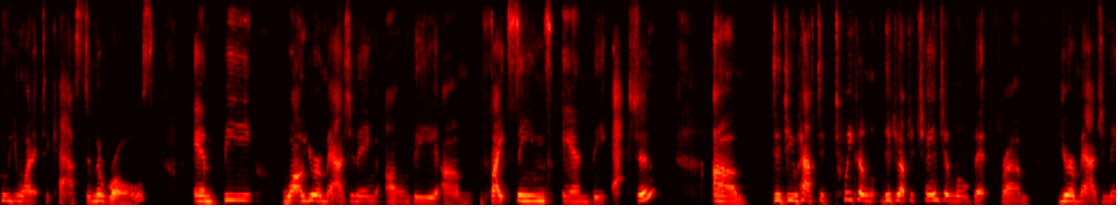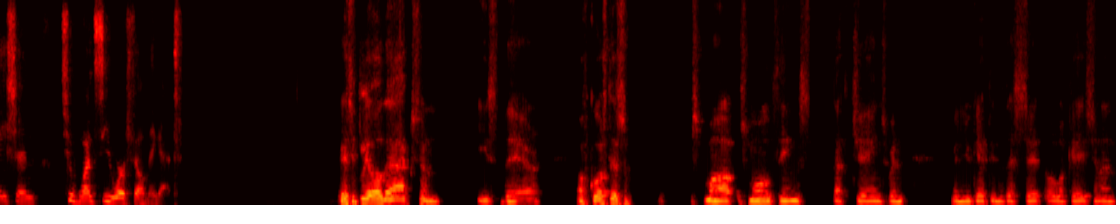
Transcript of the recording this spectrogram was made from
who you wanted to cast in the roles and b while you're imagining all the um, fight scenes and the action. Um, did you have to tweak a, did you have to change it a little bit from your imagination to once you were filming it? Basically, all the action is there. Of course, there's small small things that change when when you get into the set or location and,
